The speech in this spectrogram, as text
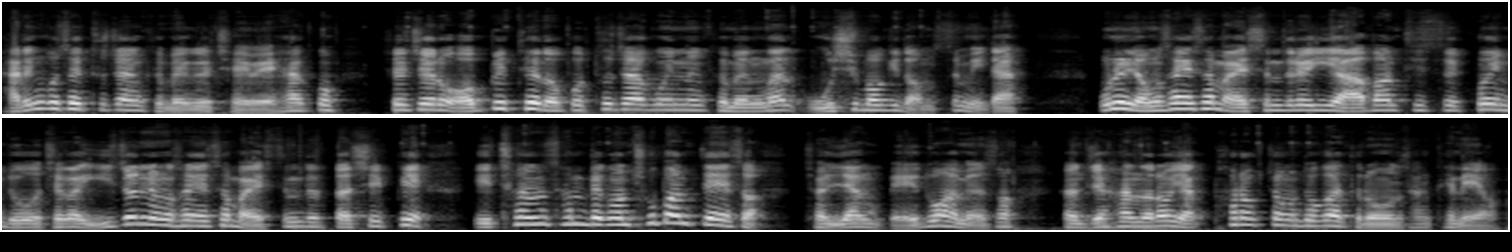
다른 곳에 투자한 금액을 제외하고 실제로 업비트에 넣고 투자하고 있는 금액만 50억이 넘습니다. 오늘 영상에서 말씀드릴 이 아반티스 코인도 제가 이전 영상에서 말씀드렸다시피 이 1300원 초반대에서 전량 매도하면서 현재 하나로 약 8억 정도가 들어온 상태네요.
